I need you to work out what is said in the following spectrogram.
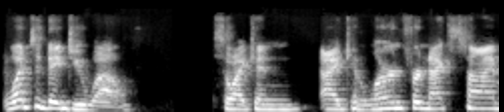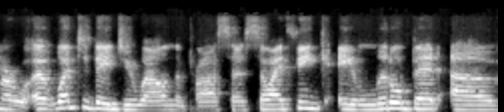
what did they do well? So i can i can learn for next time or uh, what did they do well in the process? So i think a little bit of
